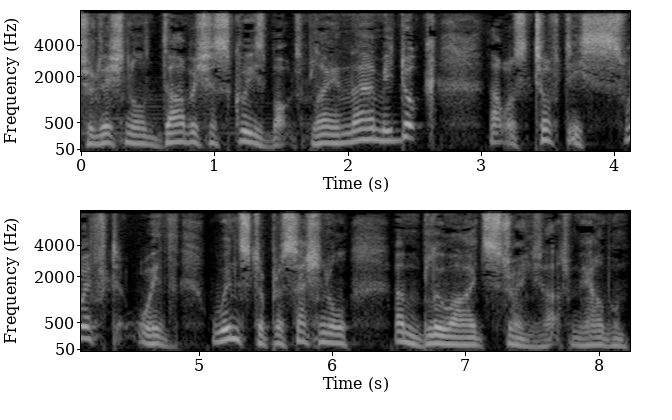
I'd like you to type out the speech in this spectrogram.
Traditional Derbyshire squeeze box playing there. Me duck. That was Tufty Swift with Winster Processional and Blue Eyed Stranger. That's from the album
